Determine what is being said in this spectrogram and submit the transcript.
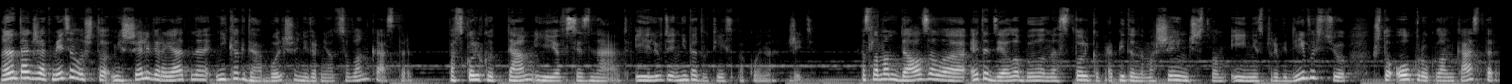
Она также отметила, что Мишель, вероятно, никогда больше не вернется в Ланкастер, поскольку там ее все знают, и люди не дадут ей спокойно жить. По словам Далзела, это дело было настолько пропитано мошенничеством и несправедливостью, что округ Ланкастер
